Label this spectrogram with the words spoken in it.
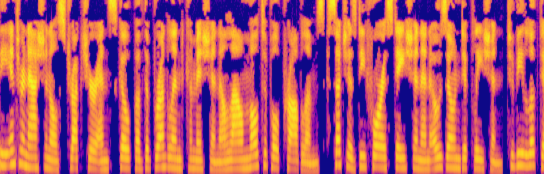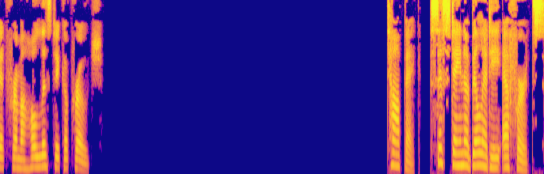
The international structure and scope of the Brundtland Commission allow multiple problems such as deforestation and ozone depletion to be looked at from a holistic approach. Topic: Sustainability efforts.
